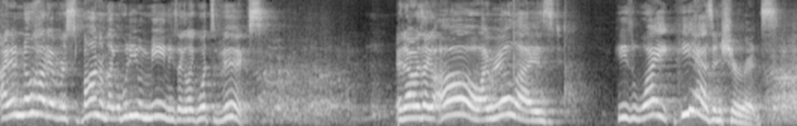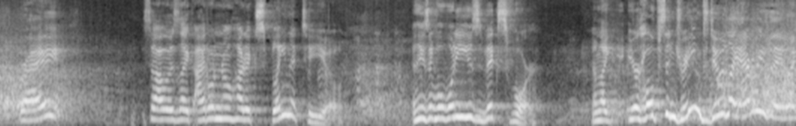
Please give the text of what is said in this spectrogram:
I didn't know how to respond. I'm like, what do you mean? He's like, like, what's Vicks? And I was like, oh, I realized he's white. He has insurance, right? So I was like, I don't know how to explain it to you. And he's like, well, what do you use Vicks for? I'm like, your hopes and dreams, dude, like everything. Like,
